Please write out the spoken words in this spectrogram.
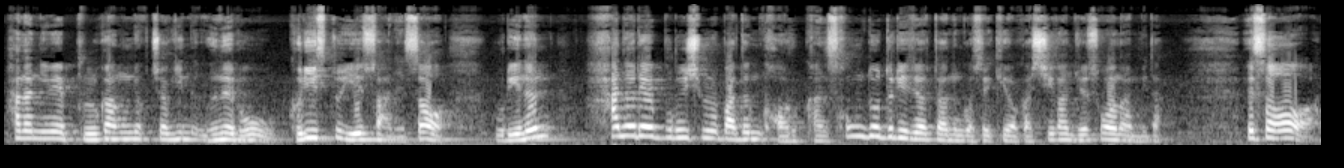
하나님의 불강력적인 은혜로 그리스도 예수 안에서 우리는 하늘의 부르심을 받은 거룩한 성도들이 되었다는 것을 기억하시기 간절히 소원합니다. 그래서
